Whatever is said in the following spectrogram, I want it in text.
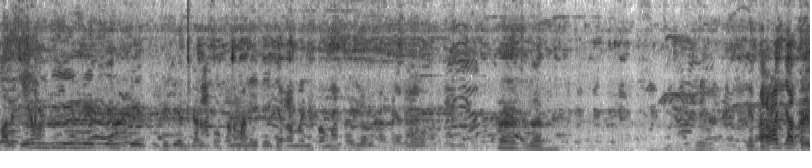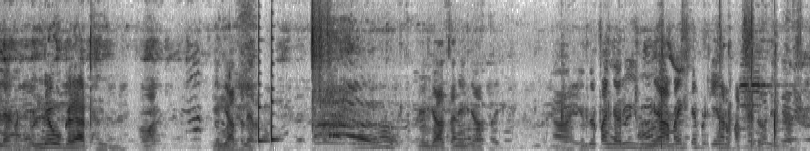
వాళ్ళకి ఏముంది ఏం లేదు ఏం డీటెయిల్స్ డీటెయిల్స్ కనుక్కోకుండా మన ఏకైక రమ్మని పొమ్మంటారు నేను తర్వాత చేస్తాను లేకుండా ఉండే ఒక్కలేస్తుంది అమ్మా, నేను చేస్తలేరు నేను చేస్తాను నేను చేస్తాను. ఎందుకు పని చేయాలి మైక్ చెప్పికి ఏమైనా పట్టలేదు నేను చేస్తాను.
